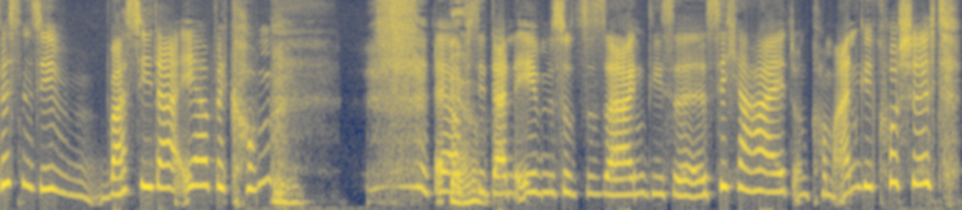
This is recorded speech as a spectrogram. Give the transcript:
wissen sie, was sie da eher bekommen. Mhm. Äh, ob ja. sie dann eben sozusagen diese Sicherheit und komm angekuschelt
